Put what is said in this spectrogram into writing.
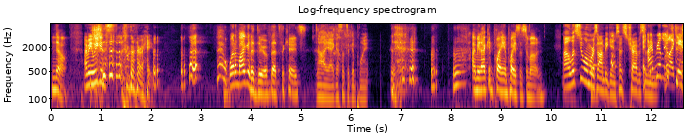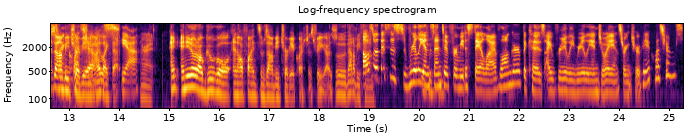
No. I mean, we can. All right. What am I gonna do if that's the case? Oh yeah, I guess that's a good point. I mean, I could play in place of Simone. Uh, let's do one more zombie game since Travis. And I and- really Let's like do answering zombie trivia. I like that. Yeah. All right. And and you know what? I'll Google and I'll find some zombie trivia questions for you guys. Ooh, that'll be fun. Also, this is really incentive for me to stay alive longer because I really, really enjoy answering trivia questions.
